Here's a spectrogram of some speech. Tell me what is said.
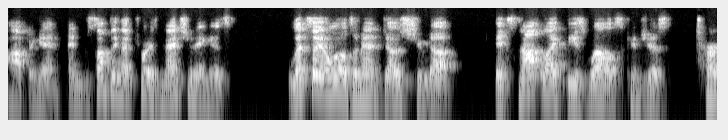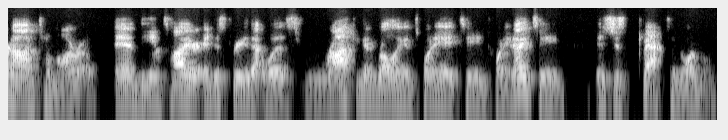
popping in. And something that Troy's mentioning is let's say oil demand does shoot up. It's not like these wells can just turn on tomorrow. And the entire industry that was rocking and rolling in 2018, 2019 is just back to normal.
